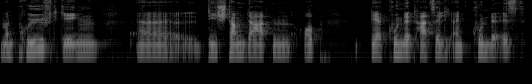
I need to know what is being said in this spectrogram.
man prüft gegen äh, die Stammdaten, ob der Kunde tatsächlich ein Kunde ist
